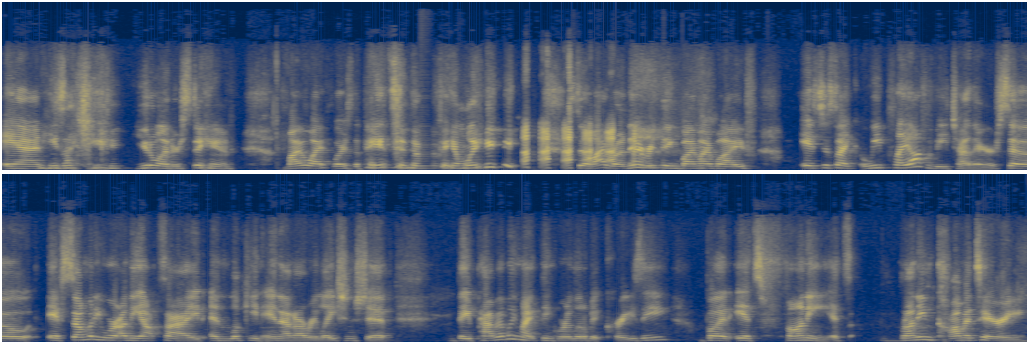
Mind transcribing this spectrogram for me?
And he's like, you don't understand. My wife wears the pants in the family. so I run everything by my wife. It's just like we play off of each other. So if somebody were on the outside and looking in at our relationship, they probably might think we're a little bit crazy, but it's funny. It's running commentary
